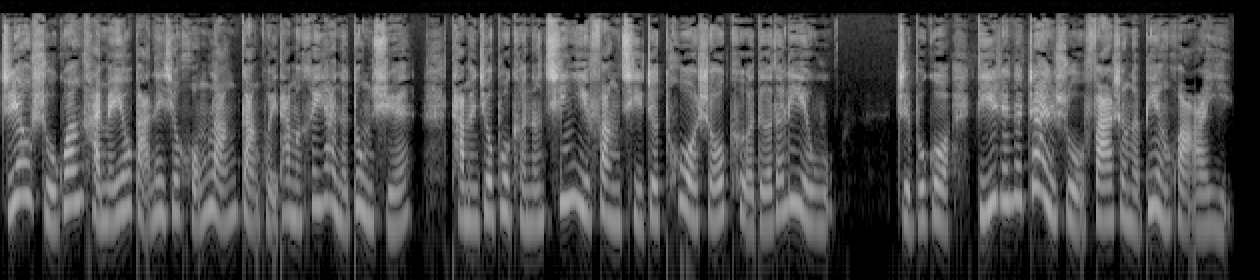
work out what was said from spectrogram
只要曙光还没有把那些红狼赶回他们黑暗的洞穴，他们就不可能轻易放弃这唾手可得的猎物。只不过敌人的战术发生了变化而已。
